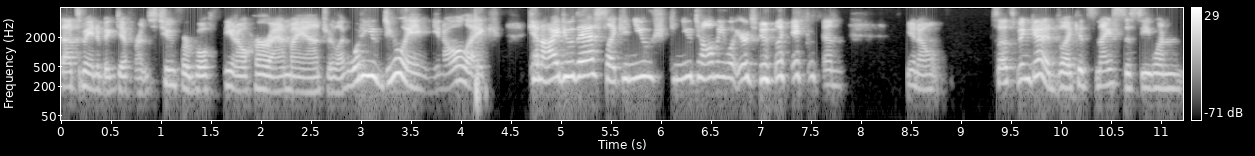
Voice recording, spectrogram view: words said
that's made a big difference too for both you know her and my aunt are like what are you doing? You know like can i do this? Like can you can you tell me what you're doing? And you know so it's been good. Like it's nice to see when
